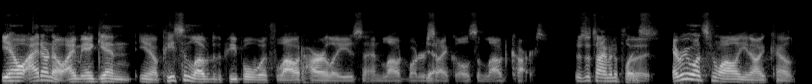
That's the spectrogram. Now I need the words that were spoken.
you know, I don't know. I mean again, you know, peace and love to the people with loud Harleys and loud motorcycles and loud cars. there's a time and a place. But every once in a while, you know, I kind of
